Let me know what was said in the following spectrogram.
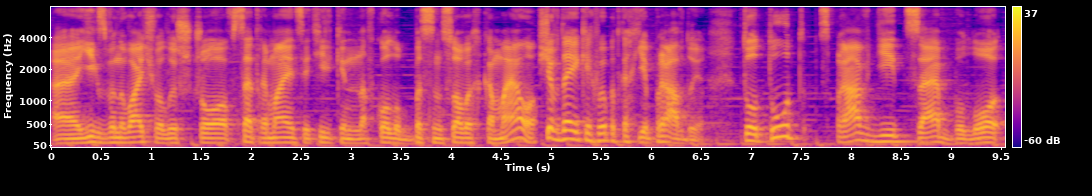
е, їх звинувачували, що все тримається тільки навколо безсенсових камео, що в деяких випадках є правдою, то тут справді це було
